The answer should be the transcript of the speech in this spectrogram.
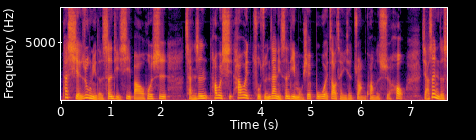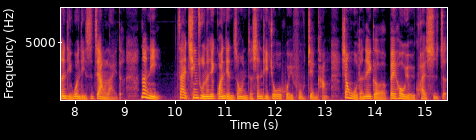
它写入你的身体细胞，或是产生，它会写，它会储存在你身体某些部位，造成一些状况的时候，假设你的身体问题是这样来的，那你在清除那些观点之后，你的身体就会恢复健康。像我的那个背后有一块湿疹，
